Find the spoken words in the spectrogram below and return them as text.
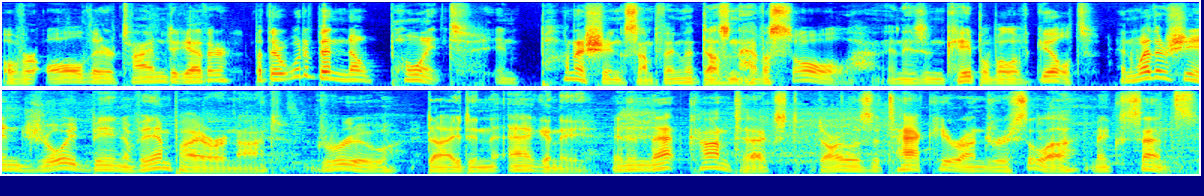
over all their time together? But there would have been no point in punishing something that doesn't have a soul and is incapable of guilt. And whether she enjoyed being a vampire or not, Dru died in agony. And in that context, Darla's attack here on Drusilla makes sense.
